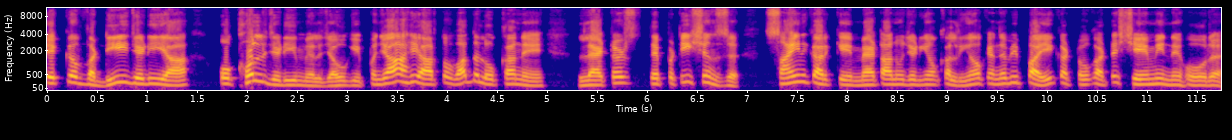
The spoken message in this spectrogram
ਇੱਕ ਵੱਡੀ ਜਿਹੜੀ ਆ, ਉਹ ਖੁੱਲ ਜਿਹੜੀ ਮਿਲ ਜਾਊਗੀ। 50000 ਤੋਂ ਵੱਧ ਲੋਕਾਂ ਨੇ ਲੈਟਰਸ ਤੇ ਪਟੀਸ਼ਨਸ ਸਾਈਨ ਕਰਕੇ ਮੈਟਾ ਨੂੰ ਜਿਹੜੀਆਂ ਉਹ ਘੱਲੀਆਂ, ਉਹ ਕਹਿੰਦੇ ਵੀ ਭਾਈ ਘੱਟੋ ਘੱਟ 6 ਮਹੀਨੇ ਹੋਰ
